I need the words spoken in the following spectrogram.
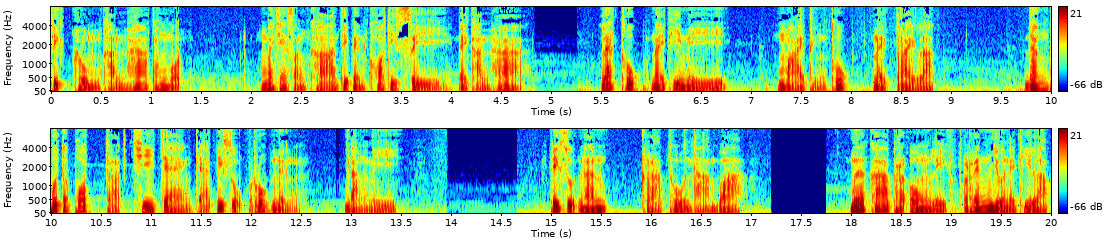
ที่คลุมขันห้าทั้งหมด ไม่ใช่สังขารที่เป็นข้อที่สี่ในขันห้าและทุกในที่นี้ หมายถึงทุกในไตรลักษณ์ดังพุทธพจน์ตรัสชี้แจงแก่ภิกษุรูปหนึ่ง ดังนี้ ภิกษุนั้นกราบทูลถามว่า เมื่อข้าพระองค์หลีกเร้นอยู่ในที่ลับ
